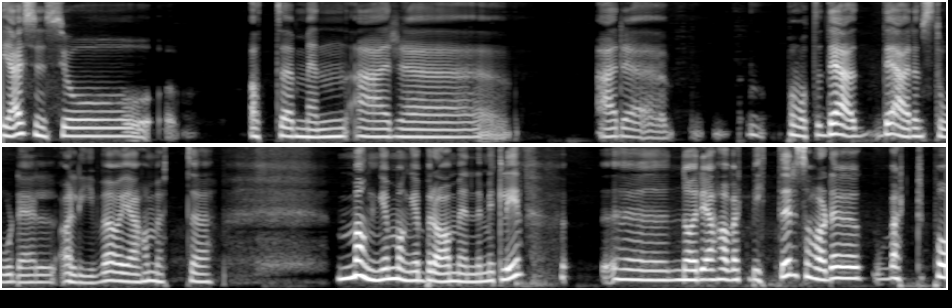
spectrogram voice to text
jeg syns jo at eh, menn er eh, er eh, på en måte det er, det er en stor del av livet, og jeg har møtt mange, mange bra menn i mitt liv. Eh, når jeg har vært bitter, så har det vært på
